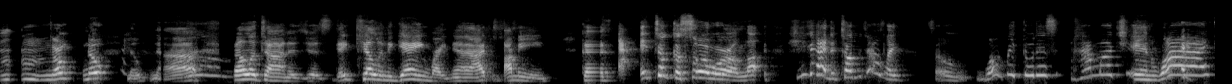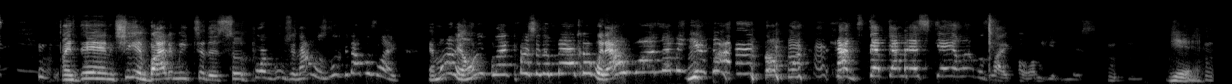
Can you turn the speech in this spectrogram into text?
Mm-mm, nope, nope, nope, nah. Peloton is just they killing the game right now. I, I mean, because it took a Sora a lot. She had to talk me. I was like, so walk me through this. How much and why? and then she invited me to the support groups, and I was looking. I was like, am I the only black person in America without one? Let me get on. I stepped down that scale. I was like, oh, I'm getting this. Mm-mm, yeah. mm-mm.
